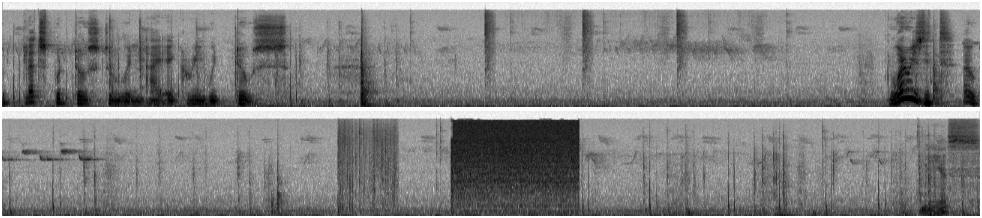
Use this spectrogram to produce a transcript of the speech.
put let's put those two in. I agree with those. Where is it? Oh yes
